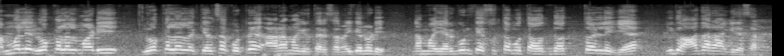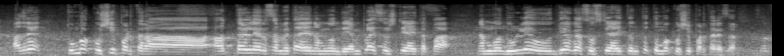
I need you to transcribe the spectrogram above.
ನಮ್ಮಲ್ಲೇ ಲೋಕಲಲ್ಲಿ ಮಾಡಿ ಲೋಕಲಲ್ಲಿ ಕೆಲಸ ಕೊಟ್ಟರೆ ಆರಾಮಾಗಿರ್ತಾರೆ ಸರ್. ಈಗ ನೋಡಿ, ನಮ್ಮ ಯರಗುಂಟೆ ಸುತ್ತಮುತ್ತ ಒಂದು ಹತ್ತು ಹಳ್ಳಿಗೆ ಇದು ಆಧಾರ ಆಗಿದೆ ಸರ್. ಆದರೆ ತುಂಬ ಖುಷಿ ಪಡ್ತಾರೆ. ಹತ್ತಳ್ಳಿಯರ ಸಮೇತ ನಮಗೊಂದು ಎಂಪ್ಲಾಯ್ ಸೃಷ್ಟಿ ಆಯ್ತಪ್ಪ ನಮಗೊಂದು ಒಳ್ಳೆಯ ಉದ್ಯೋಗ ಸೃಷ್ಟಿ ಆಯ್ತು ಅಂತ ತುಂಬ ಖುಷಿ ಪಡ್ತಾರೆ ಸರ್. ಸರ್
